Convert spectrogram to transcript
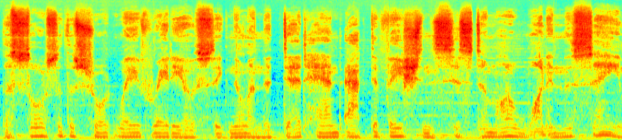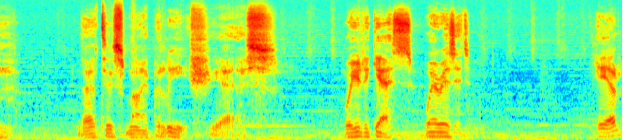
The source of the shortwave radio signal and the dead hand activation system are one and the same. That is my belief, yes. Were you to guess, where is it? Here,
